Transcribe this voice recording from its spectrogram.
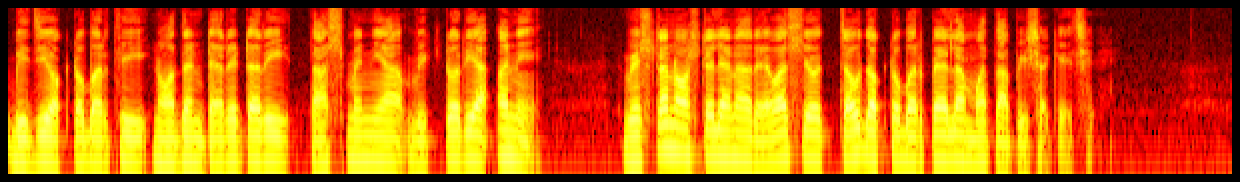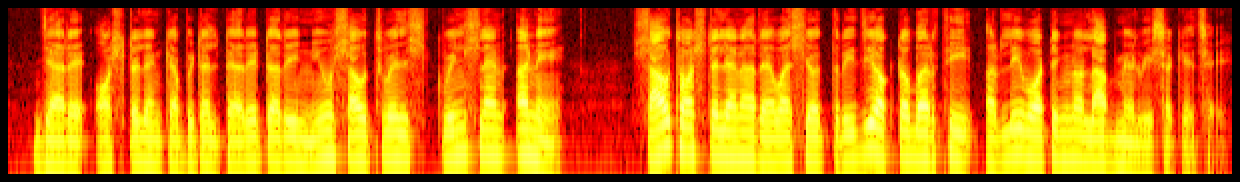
બીજી ઓક્ટોબરથી નોર્ધન ટેરેટરી, તાસ્મેનિયા, વિક્ટોરિયા અને વેસ્ટર્ન ઓસ્ટ્રેલિયાના રહેવાસીઓ ચૌદ ઓક્ટોબર પહેલાં મત આપી શકે છે. જ્યારે Australian Capital Territory New South Wales, Queensland અને સાઉથ ઓસ્ટ્રેલિયાના રહેવાસીઓ ત્રીજી ઓક્ટોબરથી અર્લી વોટિંગનો લાભ મેળવી શકે છે.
